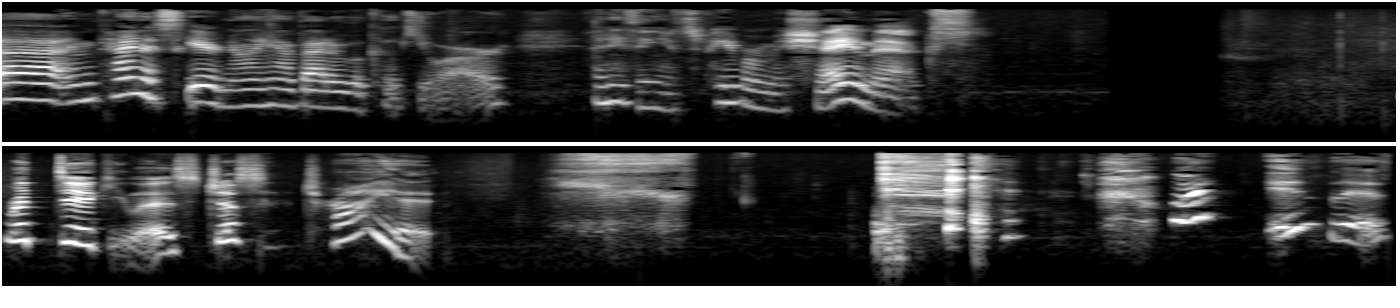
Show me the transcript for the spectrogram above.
Uh, I'm kind of scared knowing how bad of a cook you are. Anything it's paper mache mix. Ridiculous. Just try it. what is this?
